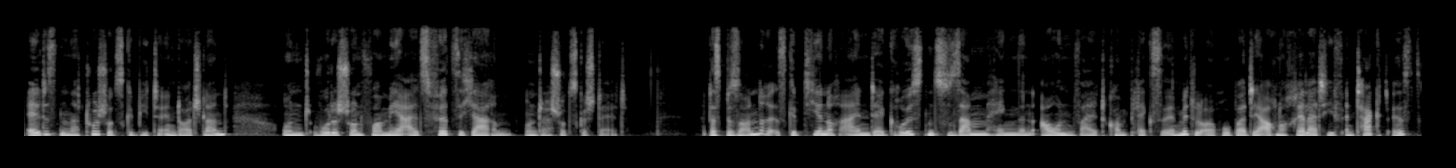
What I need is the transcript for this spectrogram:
ältesten Naturschutzgebiete in Deutschland und wurde schon vor mehr als 40 Jahren unter Schutz gestellt. Das Besondere, es gibt hier noch einen der größten zusammenhängenden Auenwaldkomplexe in Mitteleuropa, der auch noch relativ intakt ist.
